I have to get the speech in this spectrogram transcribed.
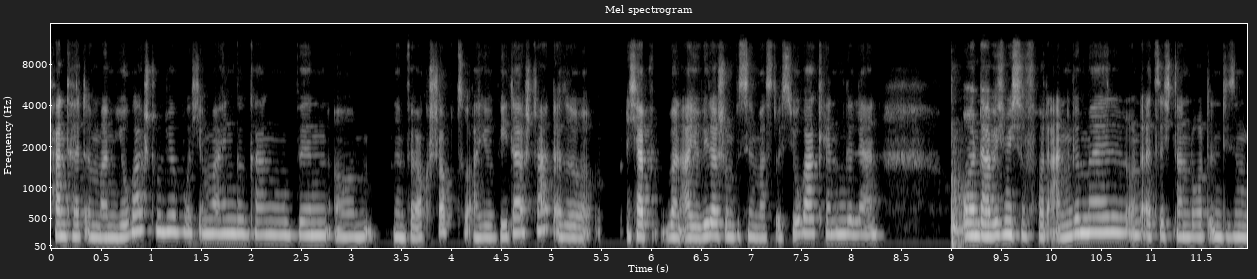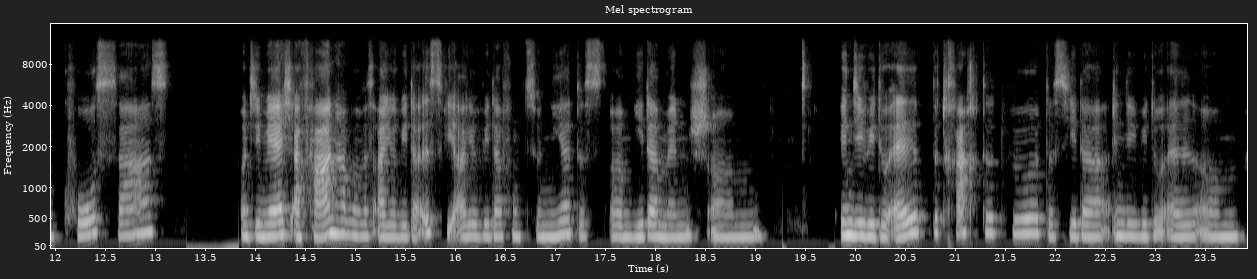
fand halt in meinem Yoga-Studio, wo ich immer hingegangen bin, ähm, einen Workshop zu Ayurveda statt. Also ich habe über Ayurveda schon ein bisschen was durchs Yoga kennengelernt. Und da habe ich mich sofort angemeldet. Und als ich dann dort in diesem Kurs saß und je mehr ich erfahren habe, was Ayurveda ist, wie Ayurveda funktioniert, dass ähm, jeder Mensch ähm, individuell betrachtet wird, dass jeder individuell ähm,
